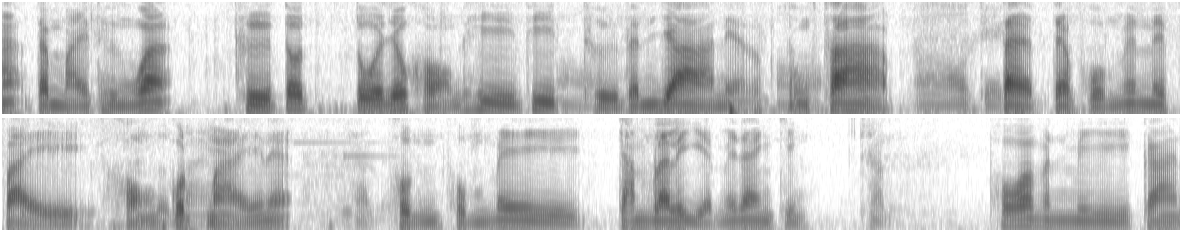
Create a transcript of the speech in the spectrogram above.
ฮะแต่หมายถึงว่าคือตัวตัวเจ้าของที่ที่ถือสัญญาเนี่ยต้องทราบ อ๋อโอเค แต่แต่ผมเนี่ยในฝ่ายของกฎหมายเนี่ยครับผมผมไม่จำรายละเอียดไม่ได้จริงครับ เพราะว่ามันมีการ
